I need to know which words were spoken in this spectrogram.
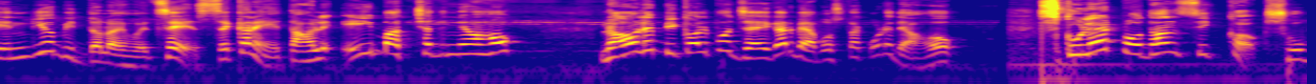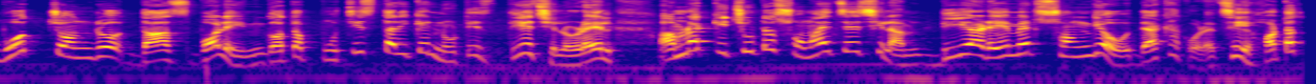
কেন্দ্রীয় বিদ্যালয় হয়েছে। সেখানে তাহলে এই বাচ্চাদের নেওয়া হোক? না হলে বিকল্প জায়গার ব্যবস্থা করে দেওয়া হোক। স্কুলের প্রধান শিক্ষক সুবোধ চন্দ্র দাস বলেন, গত পঁচিশ তারিখে নোটিশ দিয়েছিল রেল। আমরা কিছুটা সময় চেয়েছিলাম, ডিআরএম এর সঙ্গেও দেখা করেছি। হঠাৎ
